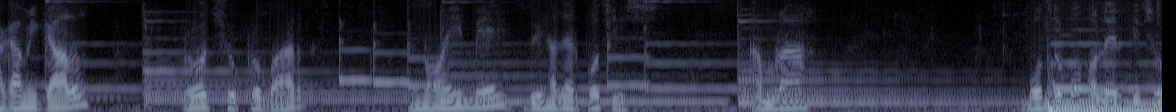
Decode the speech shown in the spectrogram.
আগামীকাল, রোজ শুক্রবার, নয় মে দুই হাজার পঁচিশ। আমরা বন্ধুমহলের কিছু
